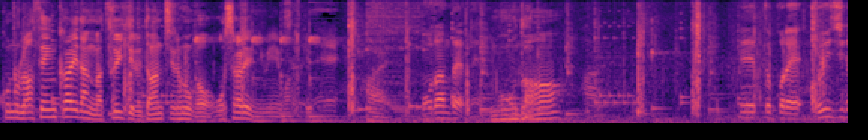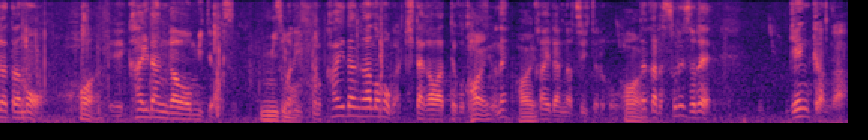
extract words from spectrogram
この螺旋階段がついてる団地の方がおしゃれに見えますけど、ね。はモダンだよね。い、モダン。えーっとこれ V 字型の、はい。えー階段側を見てます。見てます。つまりこの階段側の方が北側ってことですよね、はい。はい。階段がついてる方、はい。だからそれぞれ玄関が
